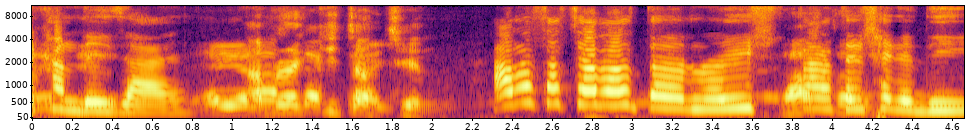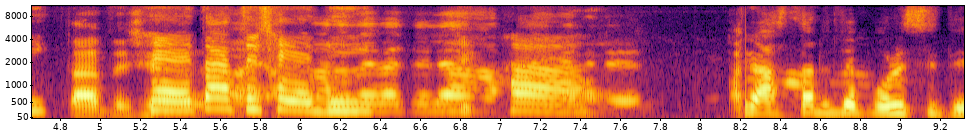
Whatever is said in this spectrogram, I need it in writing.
এখান দিয়ে যায়। আপনারা কি চাচ্ছেন? আমার চাচা আমার তাড়াতাড়ি ছেড়ে দিই। তাড়াতাড়ি হ্যাঁ তাড়াতাড়ি ছেড়ে দিই। হ্যাঁ। রাস্তার যে পরিস্থিতি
